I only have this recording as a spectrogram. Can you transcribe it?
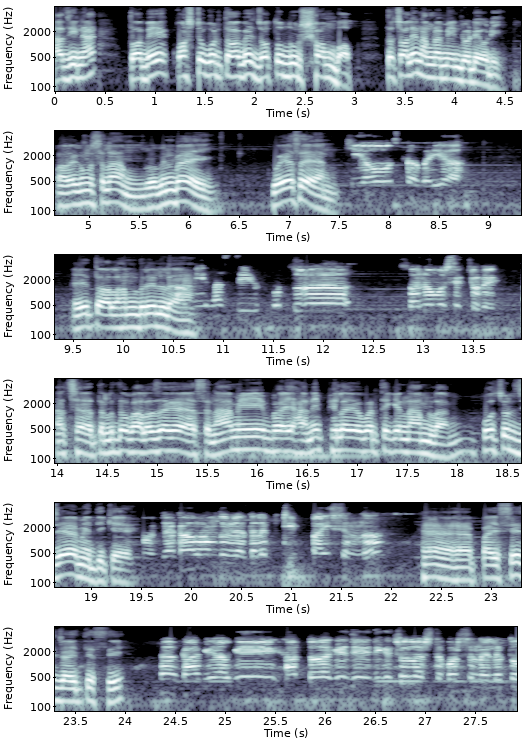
রাজি না তবে কষ্ট করতে হবে যত দূর সম্ভব। তো চলেন আমরা মেইন রোডে উঠি ওয়ালাইকুম আসসালাম রবিন ভাই কই আছেন? কি অবস্থা ভাইয়া? এই তো আলহামদুলিল্লাহ। আমি আসছি উত্তরা ছয় নম্বর সেক্টরে আচ্ছা তাহলে তো ভালো জায়গায় আছেন। আমি ভাই হানিফ ফ্লাইওভার থেকে নামলাম। প্রচুর জ্যাম এদিকে। যাক আলহামদুলিল্লাহ তাহলে টিপ পাইছেন না? হ্যাঁ হ্যাঁ পাইছি যাইতেছি। আগে আগে আটটার আগে যে এদিকে চলে আসতে পারছেন নাইলে তো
